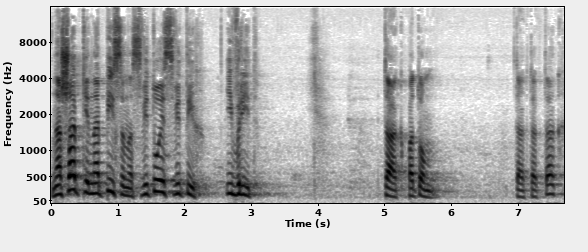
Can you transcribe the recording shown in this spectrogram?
На шапке написано «Святой святых», иврит. Так, потом, так, так, так,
